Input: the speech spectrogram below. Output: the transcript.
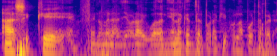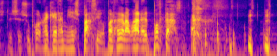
Así que fenomenal. Y ahora oigo a Daniela que entra por aquí por la puerta, pero este se supone que era mi espacio para grabar el podcast.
